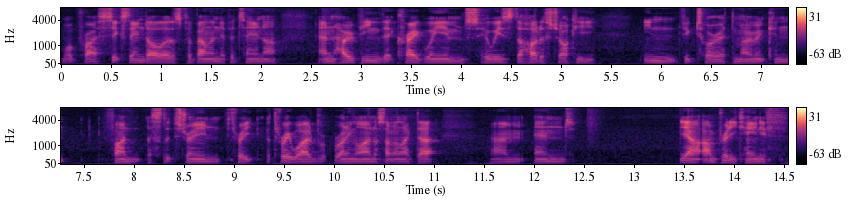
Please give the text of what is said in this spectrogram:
what price? Sixteen dollars for Bella Nipotina, and hoping that Craig Williams, who is the hottest jockey in Victoria at the moment, can find a slipstream three a three wide running line or something like that. Um, and yeah, I'm pretty keen if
